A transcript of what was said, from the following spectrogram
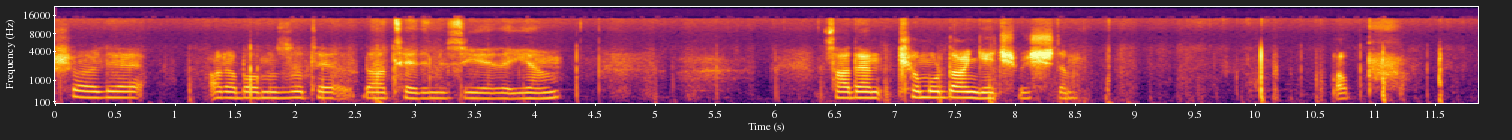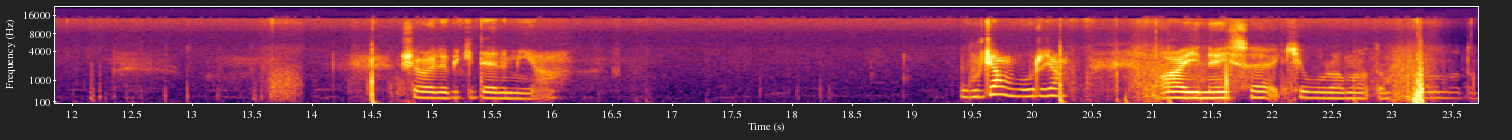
Şöyle arabamızı te daha temizleyelim. Zaten çamurdan geçmiştim. Hop. Şöyle bir gidelim ya. Vuracağım vuracağım. Ay neyse ki vuramadım. Vurmadım.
